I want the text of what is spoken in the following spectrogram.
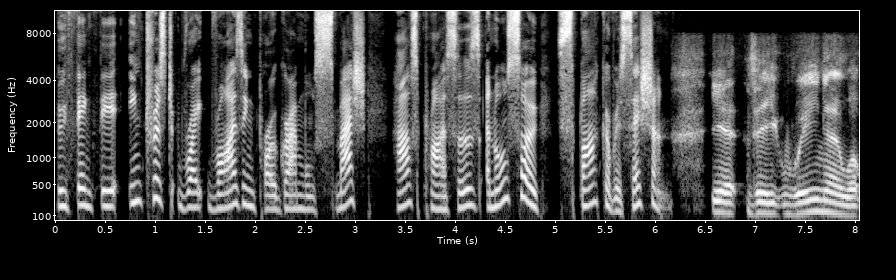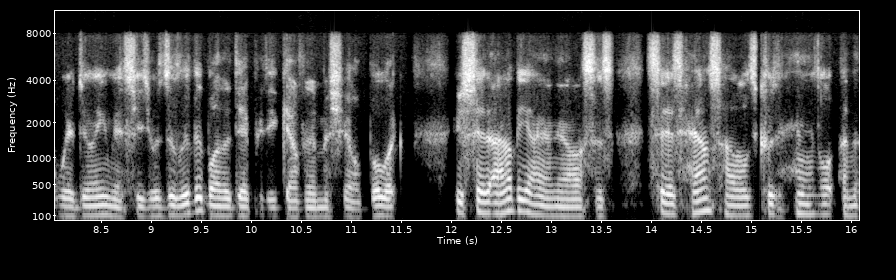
who think their interest rate rising program will smash house prices and also spark a recession. Yeah, the We Know What We're Doing message was delivered by the Deputy Governor, Michelle Bullock who said RBA analysis says households could handle an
